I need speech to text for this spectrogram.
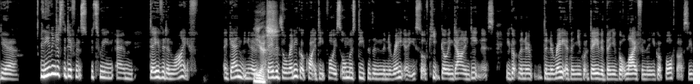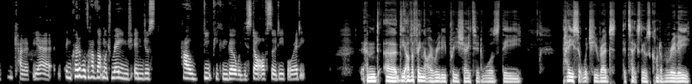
Yeah. And even just the difference between um, David and Life. Again, you know, Yes. David's already got quite a deep voice, almost deeper than the narrator. You sort of keep going down in deepness. You've got the the narrator, then you've got David, then you've got Life, and then you've got Porthos. You kind of, yeah, incredible to have that much range in just how deep you can go when you start off so deep already. And uh, the other thing that I really appreciated was the pace at which he read the text. It was kind of really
